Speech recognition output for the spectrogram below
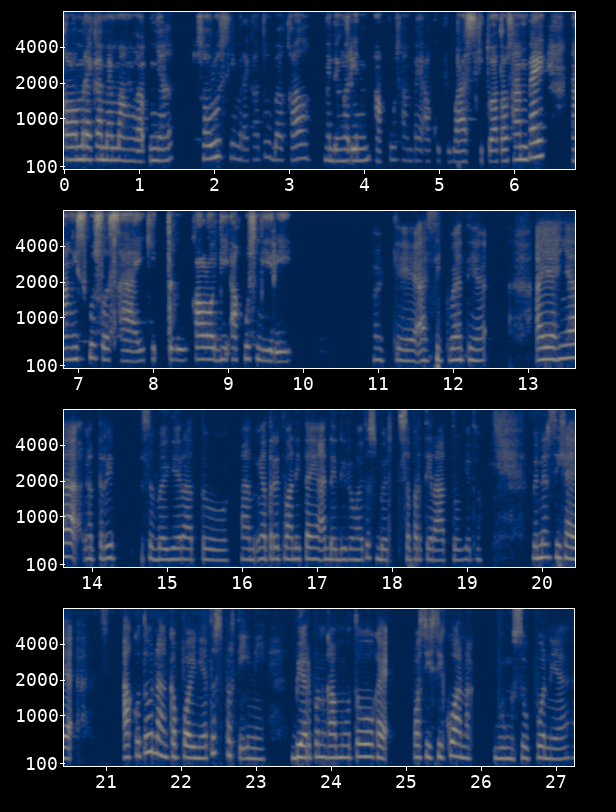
kalau mereka memang nggak punya solusi mereka tuh bakal ngedengerin aku sampai aku puas gitu atau sampai nangisku selesai gitu kalau di aku sendiri. Oke asik banget ya. Ayahnya ngetrit sebagai ratu ngetrit wanita yang ada di rumah itu seperti ratu gitu. Bener sih kayak aku tuh nangkep poinnya tuh seperti ini. Biarpun kamu tuh kayak posisiku anak bungsu pun ya.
